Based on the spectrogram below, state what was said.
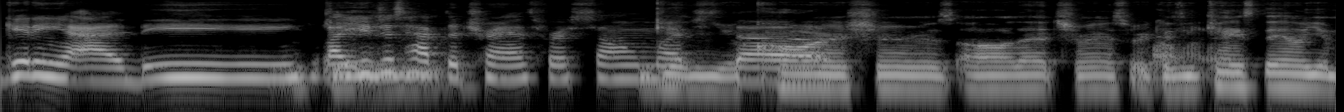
getting your ID. Like you just have to transfer so much getting your stuff. car insurance, all that transfer. Because Oh you can't stay on your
